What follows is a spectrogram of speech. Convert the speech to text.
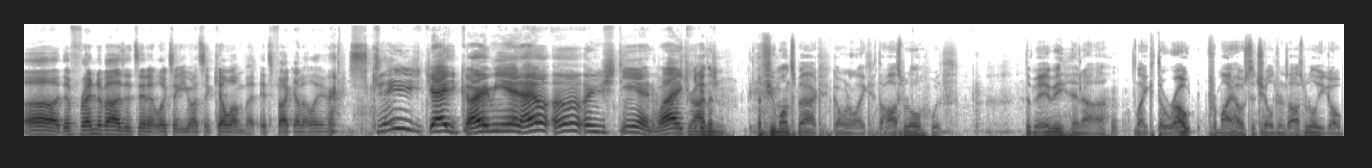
Uh, the friend of ours that's in it looks like he wants to kill him, but it's fucking hilarious. Just drive the car, man? I don't, I don't understand why. I was driving a few months back, going to like the hospital with the baby, and uh, like the route from my house to Children's Hospital, you go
